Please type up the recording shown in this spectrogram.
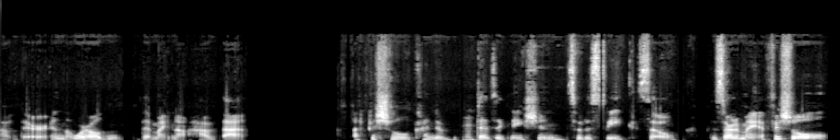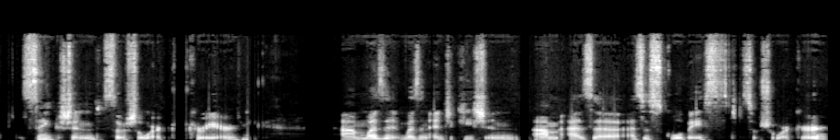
out there in the world that might not have that official kind of mm-hmm. designation, so to speak. So the start of my official sanctioned social work career um, was it was an education um, as a as a school based social worker.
